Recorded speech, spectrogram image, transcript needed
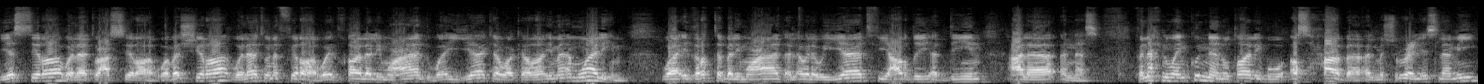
يسرا ولا تعسرا وبشرا ولا تنفرا وإذ قال لمعاذ وإياك وكرائم أموالهم. وإذ رتب لمعاذ الأولويات في عرض الدين على الناس. فنحن وإن كنا نطالب أصحاب المشروع الإسلامي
